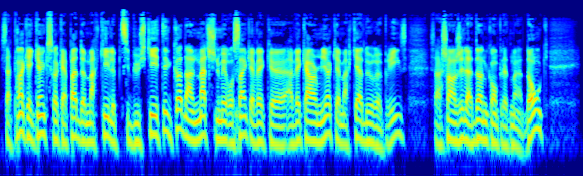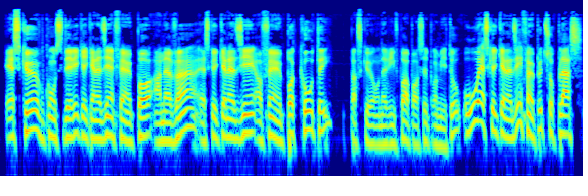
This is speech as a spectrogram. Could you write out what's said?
Ça te prend quelqu'un qui sera capable de marquer le petit but. Ce qui était le cas dans le match numéro 5 avec, avec Armia, qui a marqué à deux reprises. Ça a changé la donne complètement. Donc, est-ce que vous considérez que le Canadien a fait un pas en avant? Est-ce que le Canadien a fait un pas de côté? Parce qu'on n'arrive pas à passer le premier tour? Ou est-ce que le Canadien fait un peu de surplace?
